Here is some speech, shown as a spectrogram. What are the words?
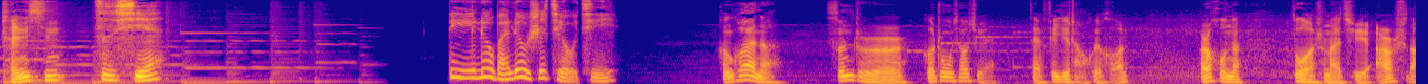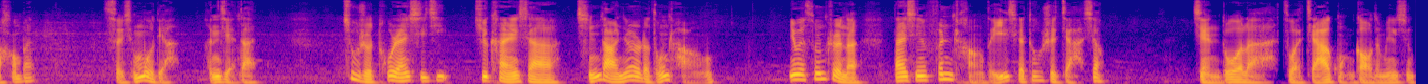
陈鑫、子邪，第六百六十九集。很快呢，孙志和钟小雪在飞机场会合了，而后呢，坐上了去 L 市的航班。此行目的啊，很简单，就是突然袭击，去看一下秦大妮儿的总厂。因为孙志呢担心分厂的一切都是假象，见多了做假广告的明星，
